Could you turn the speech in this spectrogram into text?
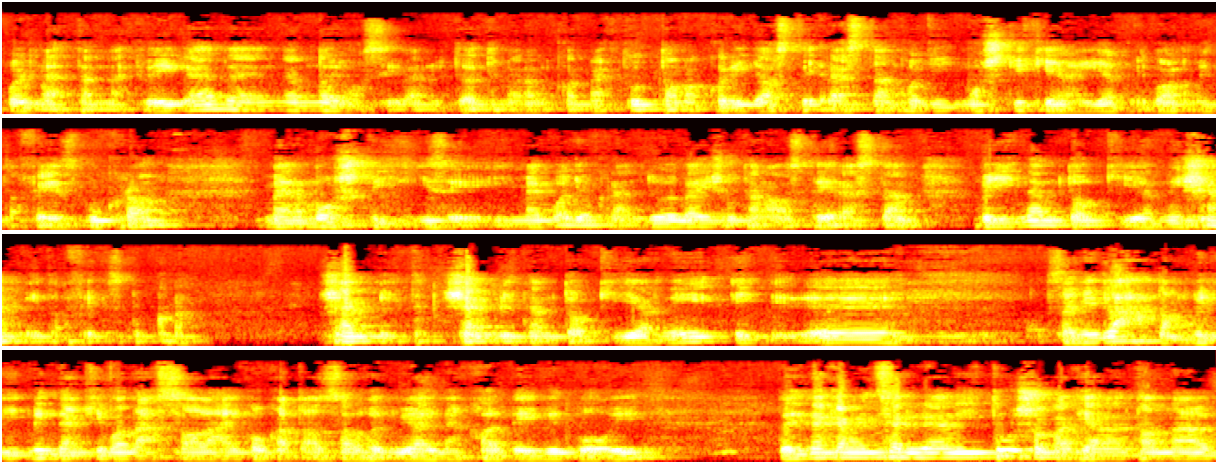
hogy lett ennek vége, de engem nagyon szíven ütött, mert amikor megtudtam, akkor így azt éreztem, hogy így most ki kéne írni valamit a Facebookra, mert most így, izé, így meg vagyok rendülve, és utána azt éreztem, hogy így nem tudok kiírni semmit a Facebookra. Semmit, semmit nem tudok kiírni. Így, ö, szóval így láttam, hogy így mindenki vadásza a lájkokat azzal, hogy milyen meghalt David Bowie de nekem egyszerűen így túl sokat jelent annál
